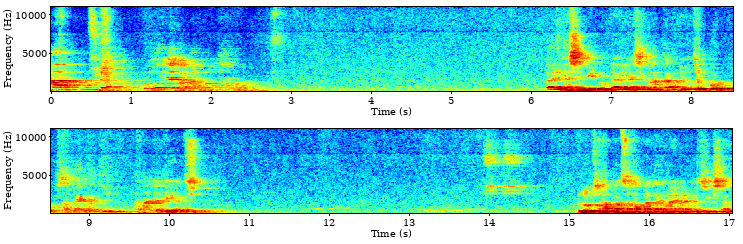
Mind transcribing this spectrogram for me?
Ammar, sudah umurnya 80 tahun. Tidak dikasih minum, tidak dikasih makan, dijemur sampai mati. Anaknya lihat sini. Belum sahabat-sahabat yang lain yang disiksa.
